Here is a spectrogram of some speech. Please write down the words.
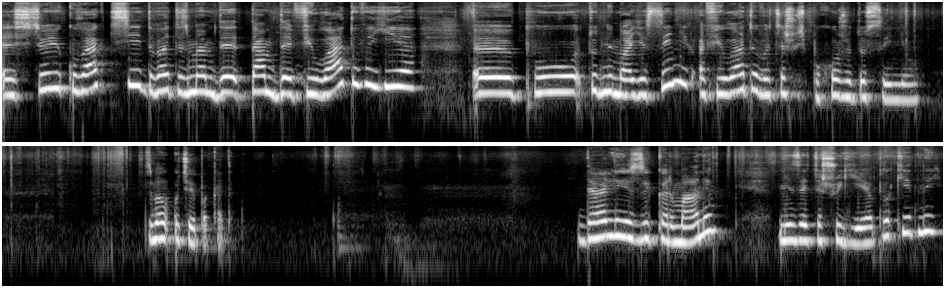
Е, З цієї колекції давайте візьмемо де, там, де фіолетове є. Е, по, тут немає синіх, а фіолетове це щось похоже до синього. Візьмемо оцей пакетик. Далі з кармани. Мені здається, що є блакитний.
